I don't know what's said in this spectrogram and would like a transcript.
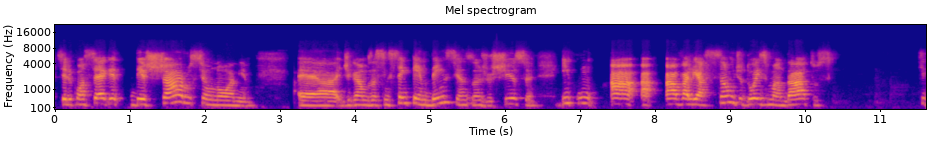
se ele consegue deixar o seu nome é, digamos assim, sem pendências na justiça e com a, a, a avaliação de dois mandatos que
